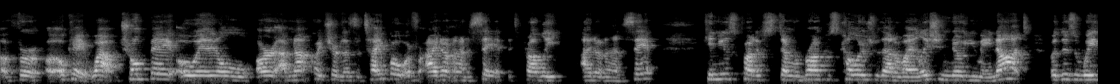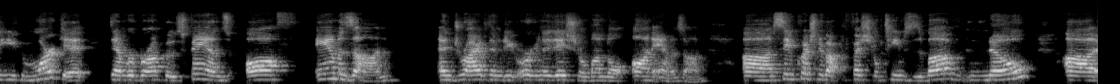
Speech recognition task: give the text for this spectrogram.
Uh, for uh, okay wow trompe oil or i'm not quite sure if that's a typo or if i don't know how to say it. It's probably i don't know how to say it. Can use products denver broncos colors without a violation? No you may not but there's a way that you can market denver broncos fans off amazon and drive them to your organizational bundle on amazon uh, same question about professional teams as above. No. Uh,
